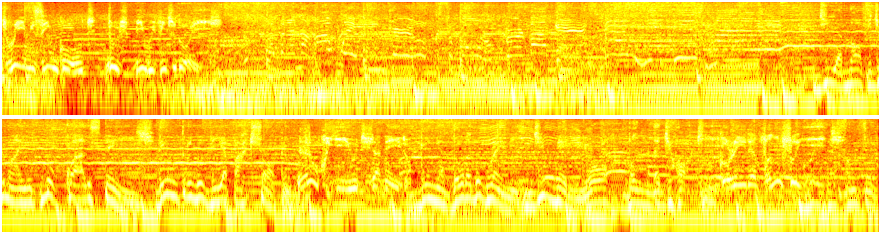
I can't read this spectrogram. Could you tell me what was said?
Dreams in Gold 2022. De maio, no Qual Stage, dentro do Via Park Shopping. No Rio de Janeiro. Ganhadora do Grammy de melhor banda de rock. Greta Van Fleet. Van Fleet.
